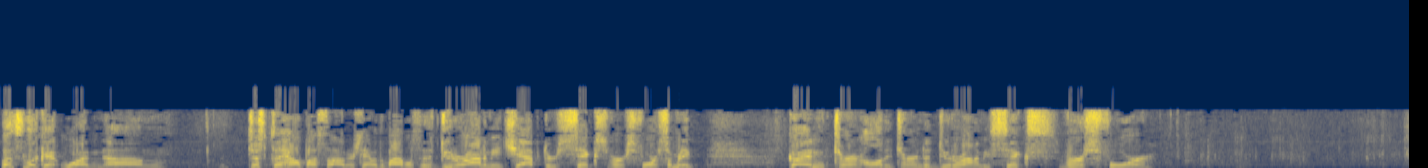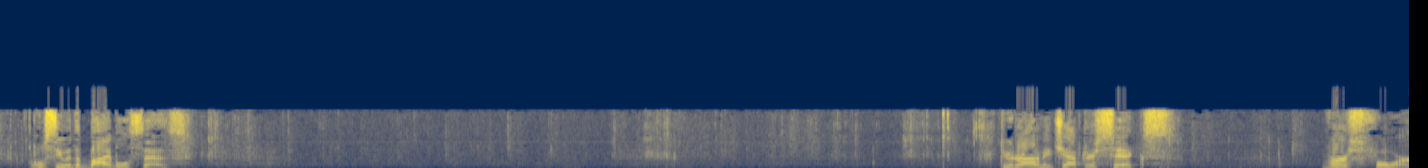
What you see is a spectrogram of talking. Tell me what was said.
Let's look at one. Um, just to help us understand what the Bible says. Deuteronomy chapter 6 verse 4. Somebody Go ahead and turn, all of you turn to Deuteronomy 6, verse 4. We'll see what the Bible says. Deuteronomy chapter 6, verse 4.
